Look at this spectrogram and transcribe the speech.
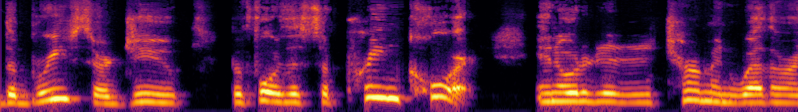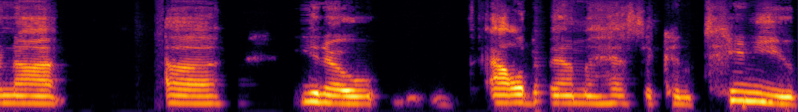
the briefs are due before the supreme court in order to determine whether or not uh, you know, Alabama has to continue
